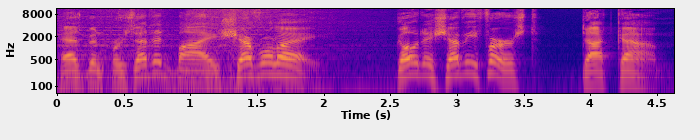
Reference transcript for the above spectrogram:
has been presented by Chevrolet. Go to ChevyFirst.com.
